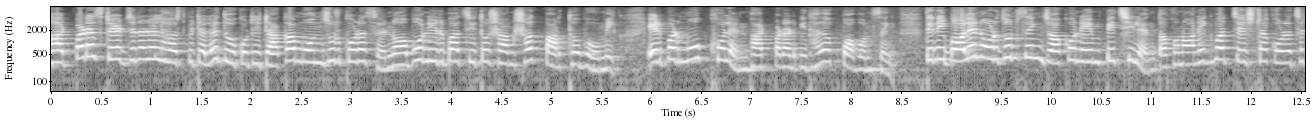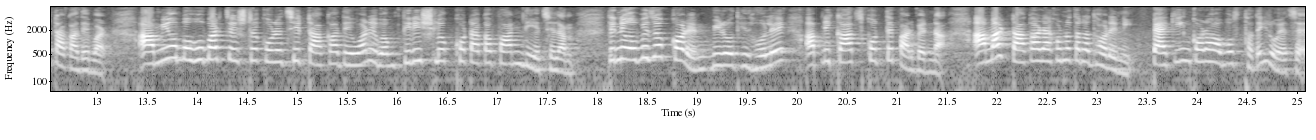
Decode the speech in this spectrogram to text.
ভাটপাড়া স্টেট জেনারেল হসপিটালে দু কোটি টাকা মঞ্জুর করেছে নবনির্বাচিত সাংসদ পার্থ ভৌমিক। এরপর মুখ খোলেন ভাটপাড়ার বিধায়ক পবন সিং। তিনি বলেন, অর্জুন সিং যখন এমপি ছিলেন, তখন অনেকবার চেষ্টা করেছে টাকা দেবার। আমিও বহুবার চেষ্টা করেছি টাকা দেওয়ার এবং তিরিশ লক্ষ টাকা ফান্ড দিয়েছিলাম। তিনি অভিযোগ করেন, বিরোধী হলে আপনি কাজ করতে পারবেন না। আমার টাকার এখনও তারা ধরেনি। প্যাকিং করা অবস্থাতেই রয়েছে।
